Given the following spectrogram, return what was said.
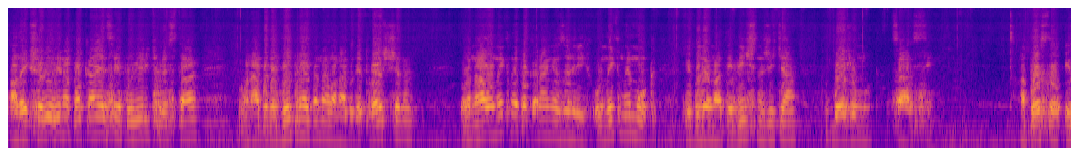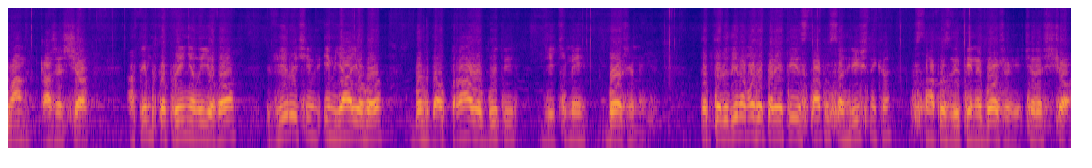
Але якщо людина покається і повірить в Христа, вона буде виправдана, вона буде прощена, вона уникне покарання за гріх, уникне мук і буде мати вічне життя в Божому царстві. Апостол Іван каже, що а тим, хто прийняли його, віруючи в ім'я Його, Бог дав право бути дітьми Божими. Тобто людина може перейти із статусу грішника в статус дитини Божої. Через що?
